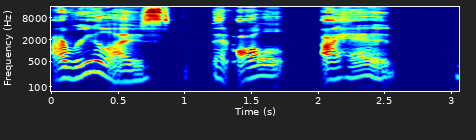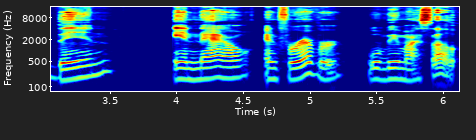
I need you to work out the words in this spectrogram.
I realized that all I had then and now and forever will be myself.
